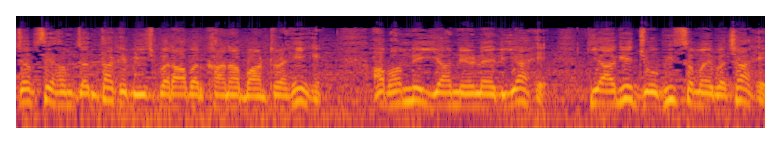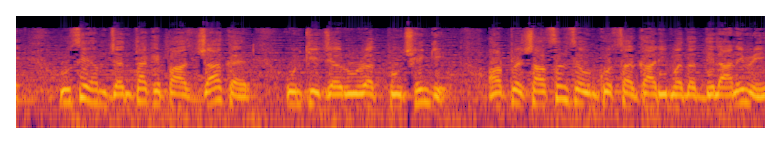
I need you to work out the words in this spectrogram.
जब से हम जनता के बीच बराबर खाना बांट रहे हैं, अब हमने यह निर्णय लिया है कि आगे जो भी समय बचा है, उसे हम जनता के पास जाकर उनकी ज़रूरत पूछेंगे और प्रशासन से उनको सरकारी मदद दिलाने में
